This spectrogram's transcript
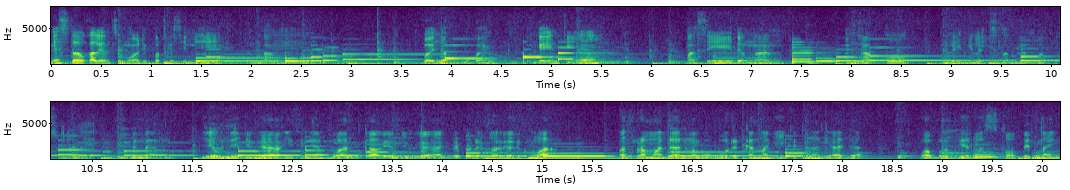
ngasih tahu kalian semua di podcast ini tentang banyak pokoknya. Oke, intinya masih dengan mencakup nilai-nilai Islam yang bagus bener nggak ya? benar ya Ilmu. ini juga isinya buat kalian juga daripada kalian keluar pas Ramadan ngabuburit kan lagi kita lagi ada wabah virus COVID-19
